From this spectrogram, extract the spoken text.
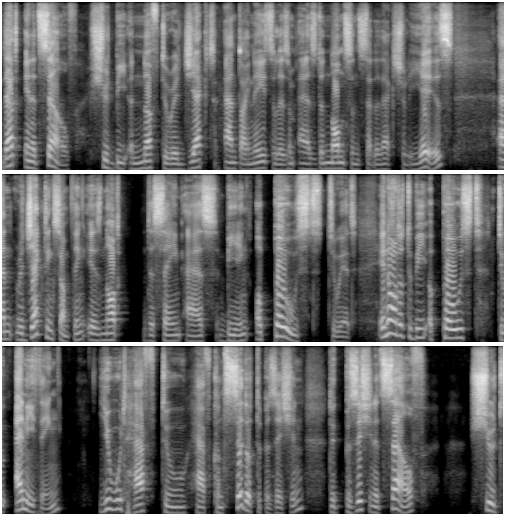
That in itself should be enough to reject antinatalism as the nonsense that it actually is, and rejecting something is not the same as being opposed to it. In order to be opposed to anything, you would have to have considered the position. The position itself should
